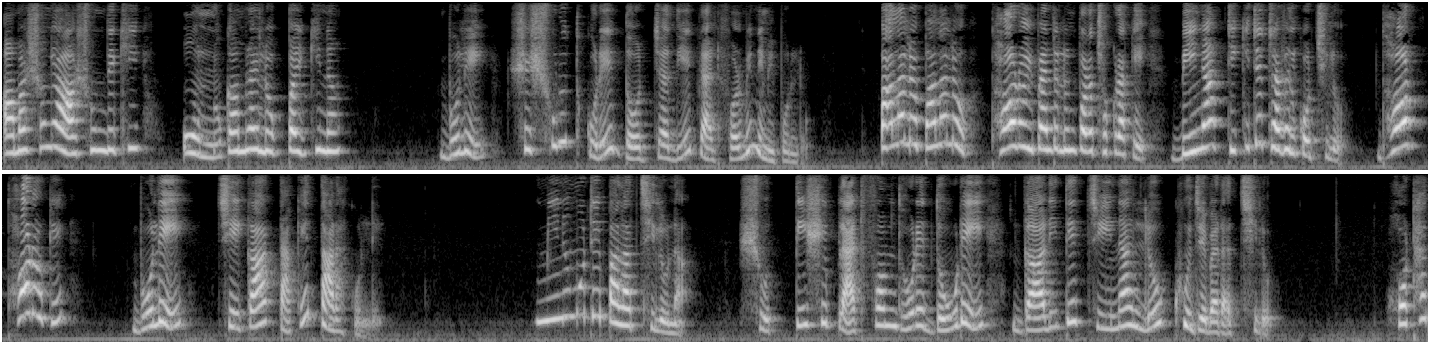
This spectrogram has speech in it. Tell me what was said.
আমার সঙ্গে আসুন দেখি অন্য কামরায় লোক পাই কি না বলে সে শুরুত করে দরজা দিয়ে প্ল্যাটফর্মে নেমে পড়ল। পালালো পালালো। ধর ওই প্যান্টালুন পরা ছোকরাকে। বিনা টিকিটে ট্রাভেল করছিল। ধর ধর ওকে। বলে চেকার তাকে তাড়া করলে। মিনু মোটে পালাচ্ছিল না। সত্যি সে প্ল্যাটফর্ম ধরে দৌড়ে গাড়িতে চেনা লোক খুঁজে বেড়াচ্ছিল। হঠাৎ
